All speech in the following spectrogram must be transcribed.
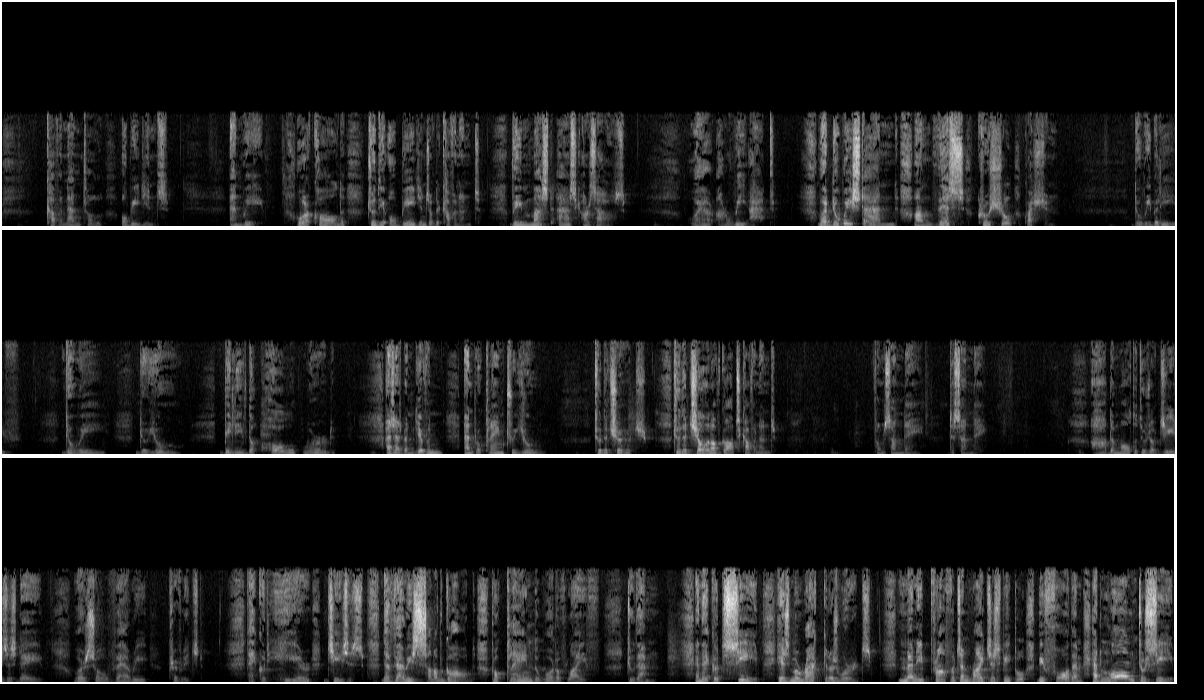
covenantal obedience. And we, who are called to the obedience of the covenant, we must ask ourselves, where are we at? Where do we stand on this crucial question. Do we believe? Do we, do you believe the whole word as has been given and proclaimed to you, to the church, to the children of God's covenant from Sunday to Sunday? Ah, the multitudes of Jesus' day were so very privileged. They could hear Jesus, the very Son of God, proclaim the word of life to them. And they could see his miraculous words. Many prophets and righteous people before them had longed to see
